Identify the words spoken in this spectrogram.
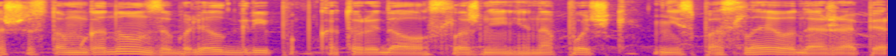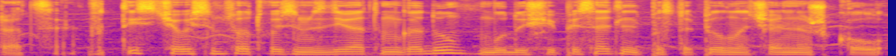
1896 году он заболел гриппом, который дал осложнение на почке. Не спасла его даже операция. В 1889 году будущий писатель поступил в начальную школу.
